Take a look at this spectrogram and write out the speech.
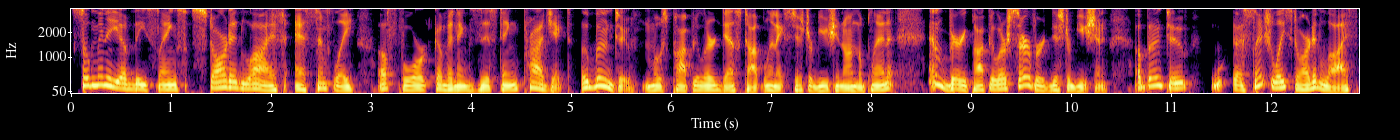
So many of these things started life as simply a fork of an existing project. Ubuntu, most popular desktop Linux distribution on the planet, and a very popular server distribution. Ubuntu essentially started life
